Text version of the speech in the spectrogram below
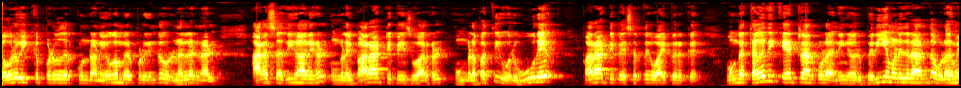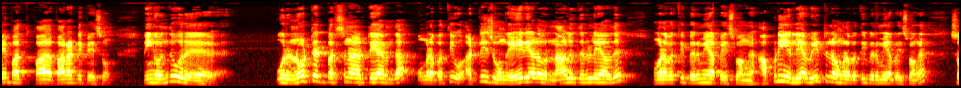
கௌரவிக்கப்படுவதற்குண்டான யோகம் ஏற்படுகின்ற ஒரு நல்ல நாள். அரசு அதிகாரிகள் உங்களை பாராட்டி பேசுவார்கள். உங்களை பற்றி ஒரு ஊரே பாராட்டி பேசுகிறதுக்கு வாய்ப்பு இருக்குது உங்கள் தகுதிக்கு ஏற்றார் போல் நீங்கள் ஒரு பெரிய மனிதராக இருந்தால் உலகமே பார்த்து பா பாராட்டி பேசும். நீங்கள் வந்து ஒரு ஒரு நோட்டட் பர்சனாலிட்டியாக இருந்தால் உங்களை பற்றி அட்லீஸ்ட் உங்கள் ஏரியாவில் ஒரு நாலு தெருலையாவது உங்களை பற்றி பெருமையாக பேசுவாங்க. அப்படியும் இல்லையா? வீட்டில் உங்களை பற்றி பெருமையாக பேசுவாங்க. ஸோ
